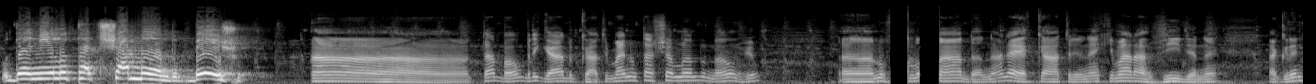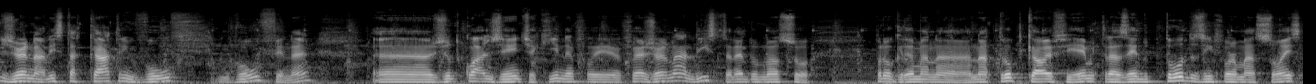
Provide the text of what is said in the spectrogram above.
o Danilo tá te chamando. Beijo. Ah, tá bom, obrigado, Catri. Mas não tá chamando, não, viu? Ah, não falou nada. Nada é, Catri, né? Que maravilha, né? A grande jornalista Catherine Wolf, Wolf né? Ah, junto com a gente aqui, né? Foi, foi a jornalista, né? Do nosso programa na, na Tropical FM, trazendo todas as informações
